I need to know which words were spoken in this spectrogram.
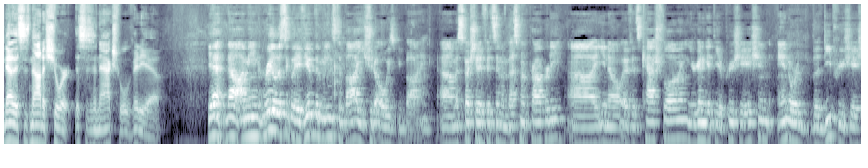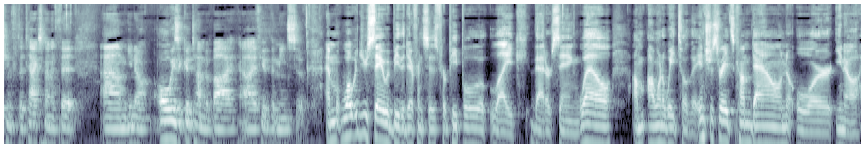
no, this is not a short. This is an actual video. Yeah, no, I mean, realistically, if you have the means to buy, you should always be buying, um, especially if it's an investment property. Uh, you know, if it's cash flowing, you're going to get the appreciation and or the depreciation for the tax benefit. Um, you know, always a good time to buy uh, if you have the means to. And what would you say would be the differences for people like that are saying, well, I want to wait till the interest rates come down, or you know,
